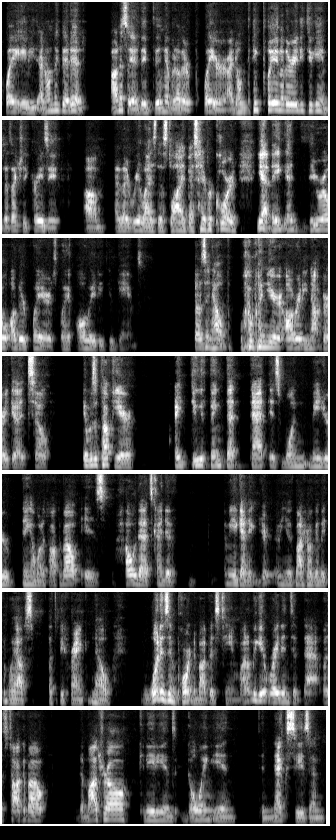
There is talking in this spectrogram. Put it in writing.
play 80. I don't think they did. Honestly, they didn't have another player. I don't think play another 82 games. That's actually crazy. Um, as I realize this live as I record, yeah, they had zero other players play all 82 games. Doesn't help when you're already not very good. So it was a tough year. I do think that that is one major thing I want to talk about is how that's kind of. I mean, again, you're, I mean, is Montreal going to make the playoffs? Let's be frank. No. What is important about this team? Why don't we get right into that? Let's talk about the Montreal Canadiens going in to next season.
